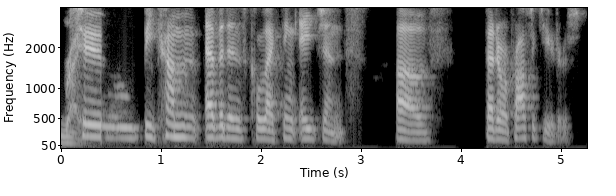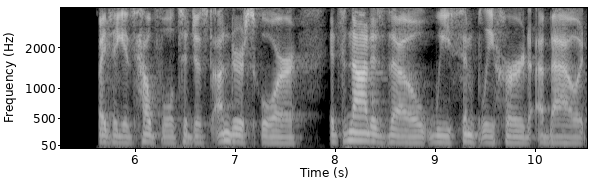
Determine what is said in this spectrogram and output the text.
right. to become evidence collecting agents of federal prosecutors i think it's helpful to just underscore it's not as though we simply heard about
